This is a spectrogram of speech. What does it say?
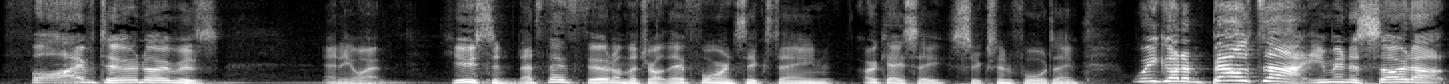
5 turnovers. Anyway, Houston, that's their third on the trot. They're 4 and 16. OKC, 6 and 14. We got a belter in Minnesota.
